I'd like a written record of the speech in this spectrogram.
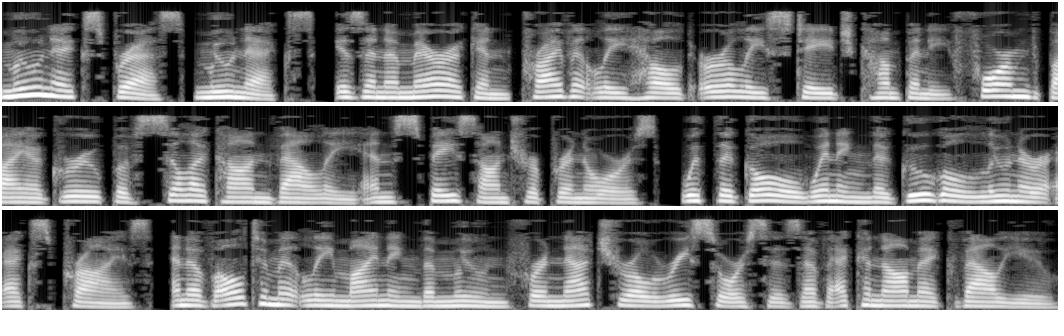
Moon Express Moonex, is an American privately held early-stage company formed by a group of Silicon Valley and space entrepreneurs, with the goal winning the Google Lunar X Prize, and of ultimately mining the Moon for natural resources of economic value.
